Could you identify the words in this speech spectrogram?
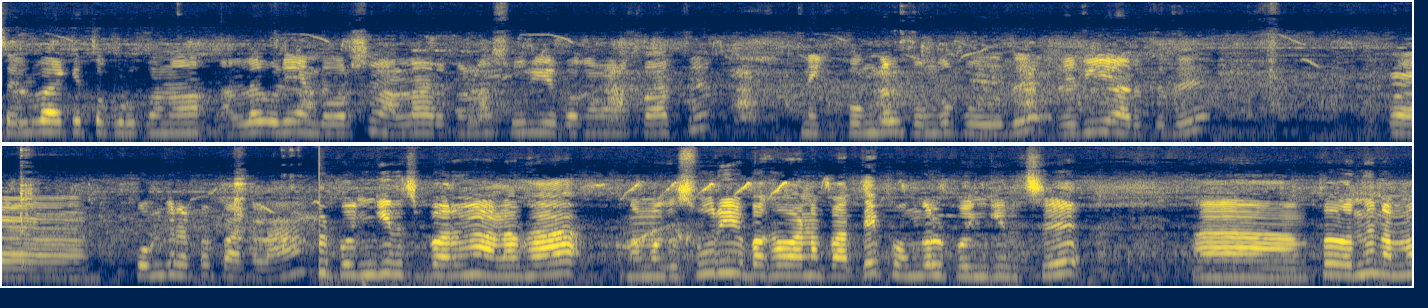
செல்வாக்கியத்தை கொடுக்கணும். நல்லபடியாக இந்த வருஷம் நல்லா இருக்கணும். சூரிய பகவானை பார்த்து இன்னைக்கு பொங்கல் பொங்க போகுது. ரெடியாக இருக்குது. இப்போ பொங்குறப்ப பார்க்கலாம். பொங்கிருச்சு பாருங்கள் அழகாக நமக்கு சூரிய பகவானை பார்த்தே பொங்கல் பொங்கிருச்சு. இப்போ வந்து நம்ம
